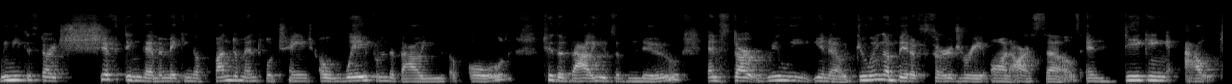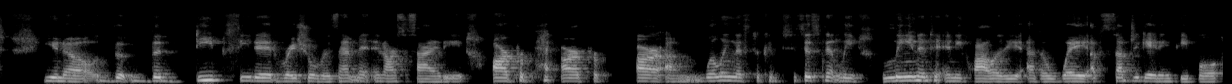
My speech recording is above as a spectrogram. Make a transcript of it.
we need to start shifting them and making a fundamental change away from the values of old to the values of new and start really, you know, doing a bit of surgery on ourselves and digging out, you know, the, the deep-seated racial resentment in our society, our, our our um, willingness to consistently lean into inequality as a way of subjugating people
